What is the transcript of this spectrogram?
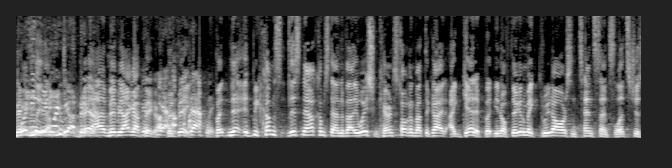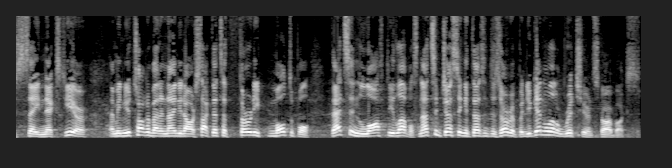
Maybe Quickly, you though- were just bigger. Yeah, maybe I got bigger. Yeah, Could be. exactly. But it becomes this now comes down to valuation. Karen's talking about the guide. I get it, but you know if they're going to make three dollars and ten cents, let's just say next year. I mean, you're talking about a ninety dollars stock. That's a thirty multiple. That's in lofty levels. Not suggesting it doesn't deserve it, but you're getting a little rich here in Starbucks.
